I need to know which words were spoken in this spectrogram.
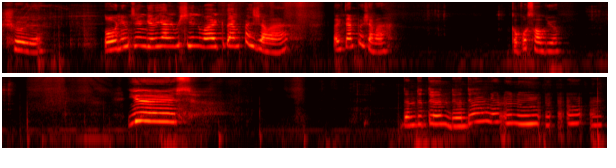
Şöyle. Doğulim için geri gelmişsin. Vakten paşama. Vakten paşama. Kafa sallıyor. Yes. Dın dın dın dın dın dın dın dın dın.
